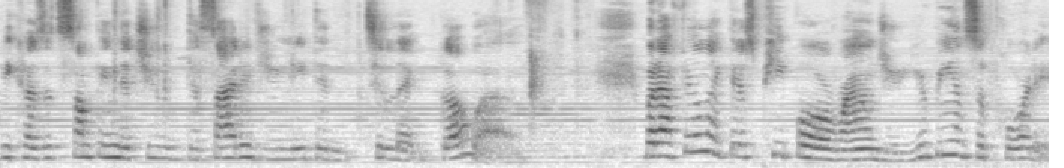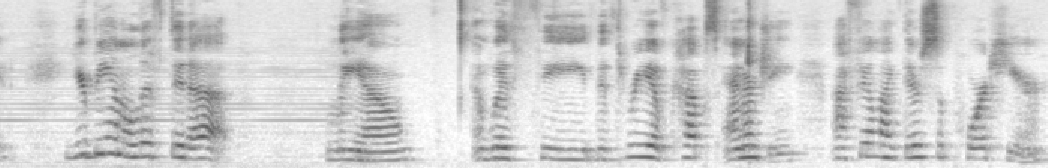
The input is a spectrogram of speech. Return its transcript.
Because it's something that you decided you needed to let go of. But I feel like there's people around you. You're being supported. You're being lifted up, Leo. With the, the Three of Cups energy, I feel like there's support here.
